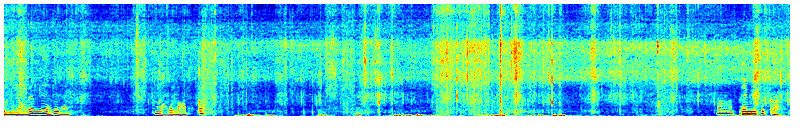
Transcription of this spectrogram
점령을 했네요, 그냥. 한번 올라가 볼까? 네. 아, 뱀 있을까?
